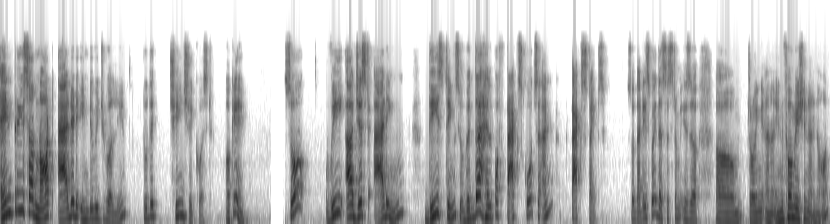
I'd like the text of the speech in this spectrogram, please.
Entries are not added individually to the change request. OK, so we are just adding these things with the help of tax codes and tax types. So that is why the system is uh, um, throwing an information and all.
